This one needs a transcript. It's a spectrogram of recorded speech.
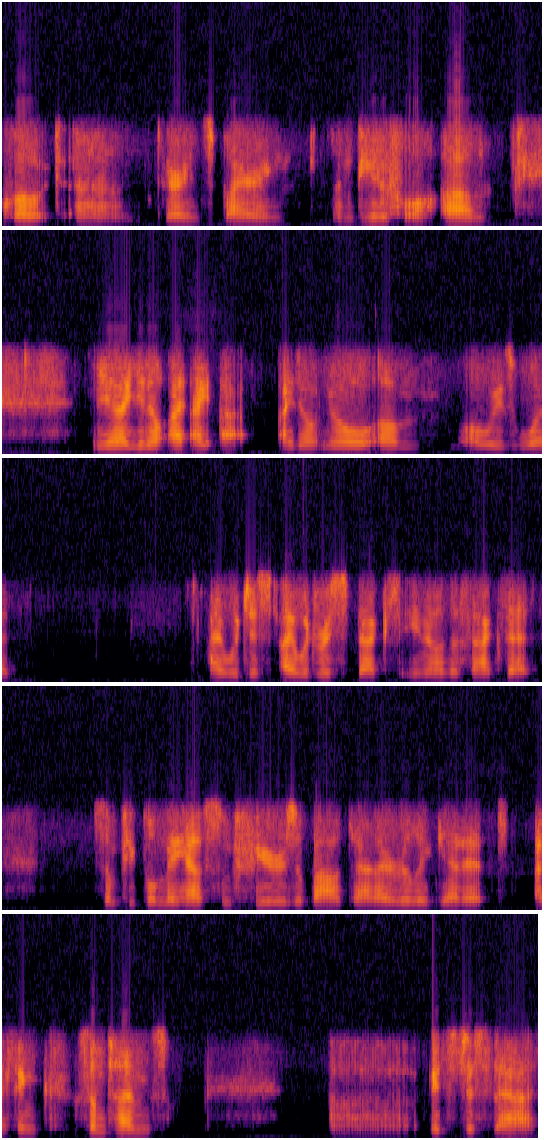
quote. Uh, very inspiring and beautiful. Um, yeah, you know, I, I, I- don't know um, always what I would just I would respect, you know, the fact that some people may have some fears about that. I really get it. I think sometimes uh, it's just that.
